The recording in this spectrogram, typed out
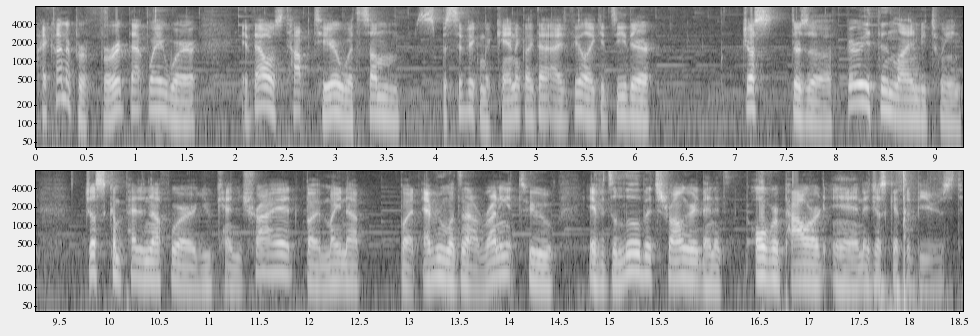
I kind of prefer it that way, where if that was top tier with some specific mechanic like that, I feel like it's either just, there's a very thin line between just competitive enough where you can try it, but it might not, but everyone's not running it to, if it's a little bit stronger, then it's overpowered and it just gets abused.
